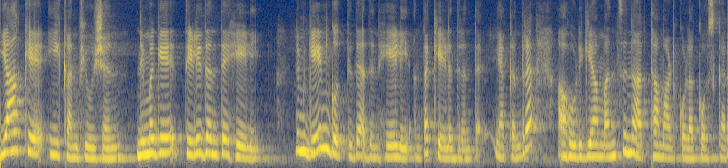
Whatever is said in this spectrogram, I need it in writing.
ಯಾಕೆ ಈ ಕನ್ಫ್ಯೂಷನ್ ನಿಮಗೆ ತಿಳಿದಂತೆ ಹೇಳಿ. ನಿಮಗೇನು ಗೊತ್ತಿದೆ ಅದನ್ನು ಹೇಳಿ ಅಂತ ಕೇಳಿದ್ರಂತೆ. ಯಾಕಂದರೆ ಆ ಹುಡುಗಿಯ ಮನಸ್ಸನ್ನು ಅರ್ಥ ಮಾಡ್ಕೊಳ್ಳೋಕ್ಕೋಸ್ಕರ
